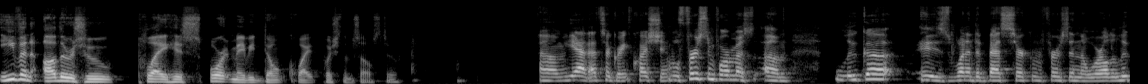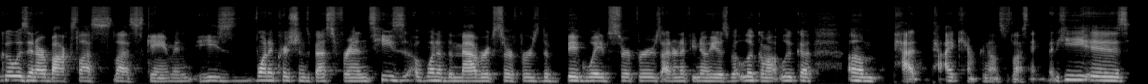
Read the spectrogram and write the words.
even others who play his sport maybe don't quite push themselves to? Um, yeah, that's a great question. Well, first and foremost, um, Luca is one of the best surfers in the world. Luca was in our box last last game, and he's one of Christian's best friends. He's one of the Maverick surfers, the big wave surfers. I don't know if you know who he is, but look him up. Luca, um, Pat, I can't pronounce his last name, but he is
